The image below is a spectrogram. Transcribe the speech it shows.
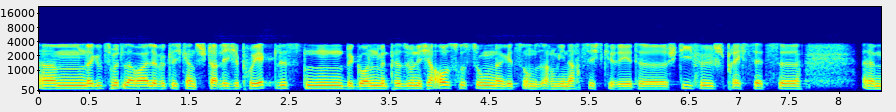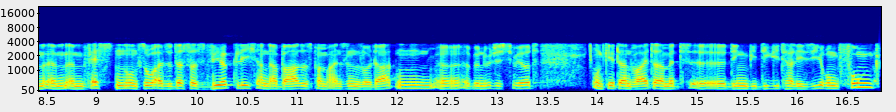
Ähm, da gibt es mittlerweile wirklich ganz stattliche Projektlisten, begonnen mit persönlicher Ausrüstung. Da geht es um Sachen wie Nachtsichtgeräte, Stiefel, Sprechsätze, ähm, ähm, Westen und so, also das, was wirklich an der Basis beim einzelnen Soldaten äh, benötigt wird und geht dann weiter mit äh, Dingen wie Digitalisierung, Funk,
